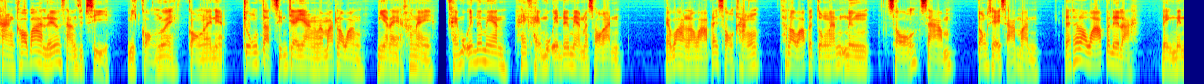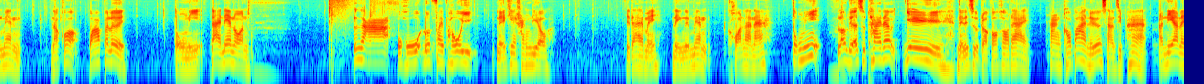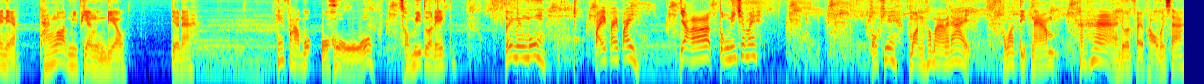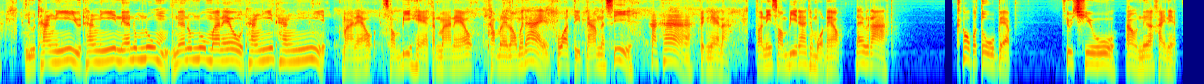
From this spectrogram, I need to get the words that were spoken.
ทางเข้าบ้านเลเวล34 มีกล่องด้วยกล่องอะไรเนี่ย จงตัดสินใจอย่างระมัดระวังมีอะไรข้างในไข่มุกเอนเดอร์แมนให้ไข่มุกเอนเดอร์แมนมาสองอันแปลว่าเราวาร์ปได้สองครั้ง ถ้าเราวาร์ปไปตรงนั้นหนึ่งสองสามต้องใช้สามอัน แต่ถ้าเราวาร์ปไปเลยล่ะเล็งแม่นๆแล้วก็วาร์ปไปเลย ตรงนี้ได้แน่นอนเอออาโอ้โหโดนไฟเผาอีกเหลือแค่ครั้งเดียว จะได้ไหมเล็งแม่นๆขอแล้วนะ ตรงนี้เราเหลือสุดท้ายแล้ว เย่ในที่สุดเราก็เข้าได้ ทางเข้าบ้านเลเวลสามสิบห้าอันนี้อะไรเนี่ย ทางรอดมีเพียงหนึ่งเดียว เดี๋ยวนะ ให้ฟาโวโอ้โห ซอมบี้ตัวเล็ก เอ้ยแมงมุม ไปไปไปอย่าตรงนี้ใช่ไหม โอเคมอนเข้ามาไม่ได้ เพราะว่าติดน้ำฮ่าฮ่าโดนไฟเผาไปซะ อยู่ทางนี้อยู่ทางนี้เนื้อนุ่มๆ เนื้อนุ่มๆมาเร็ว ทางนี้ทางนี้ มาแล้วซอมบี้แห่กันมาแล้วทำอะไรเราไม่ได้ เพราะว่าติดน้ำนะสิฮ่าฮ่าเป็นไงล่ะ ตอนนี้ซอมบี้น่าจะหมดแล้ว ได้เวลา เข้าประตูแบบ ชิวๆอ้าวเนื้อใครเนี่ย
